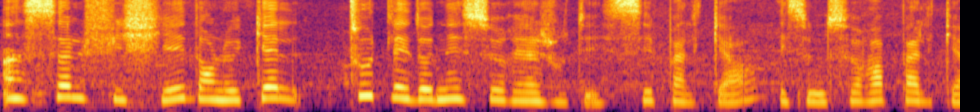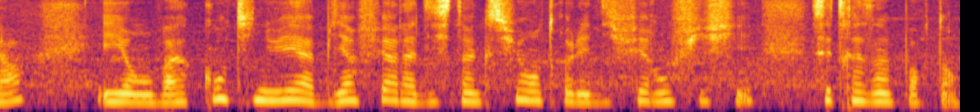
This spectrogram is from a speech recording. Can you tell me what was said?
un seul fichier dans lequel toutes les données seraient ajoutées. Ce n'est pas le cas et ce ne sera pas le cas. Et on va continuer à bien faire la distinction entre les différents fichiers. C'est très important.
